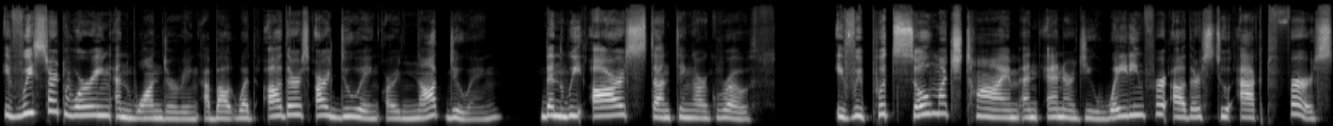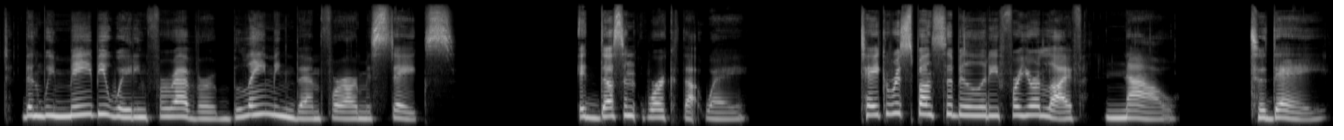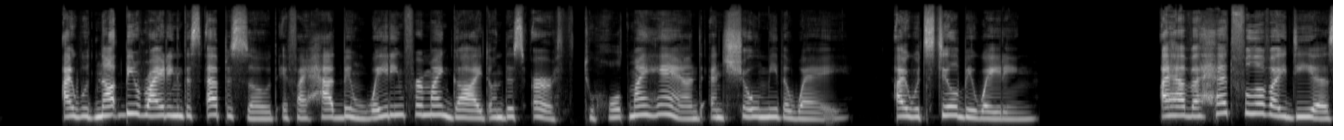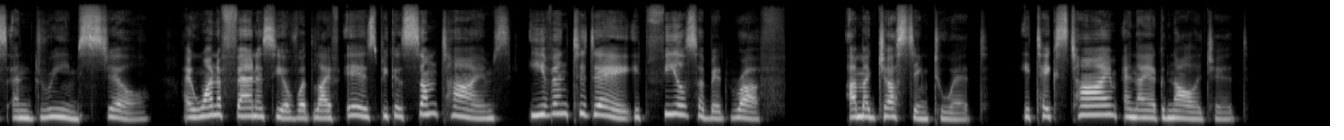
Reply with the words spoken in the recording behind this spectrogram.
If we start worrying and wondering about what others are doing or not doing, then we are stunting our growth. If we put so much time and energy waiting for others to act first, then we may be waiting forever, blaming them for our mistakes. It doesn't work that way. Take responsibility for your life now, today. I would not be writing this episode if I had been waiting for my guide on this earth to hold my hand and show me the way. I would still be waiting. I have a head full of ideas and dreams still. I want a fantasy of what life is because sometimes, even today, it feels a bit rough. I'm adjusting to it. It takes time and I acknowledge it.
